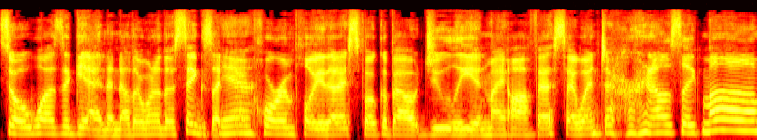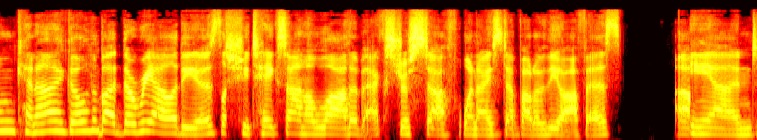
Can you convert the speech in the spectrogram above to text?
So it was again another one of those things like yeah. a core employee that I spoke about, Julie, in my office. I went to her and I was like, "Mom, can I go?" But the reality is, she takes on a lot of extra stuff when I step out of the office, and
